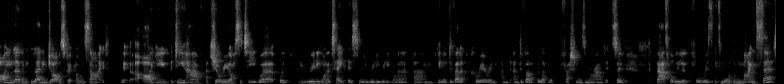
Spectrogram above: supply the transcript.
are you learning, learning JavaScript on the side? Are you, do you have a curiosity where, where you really want to take this and you really, really want to, um, you know, develop a career and, and, and develop a level of professionalism around it? So that's what we look for is it's more the mindset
